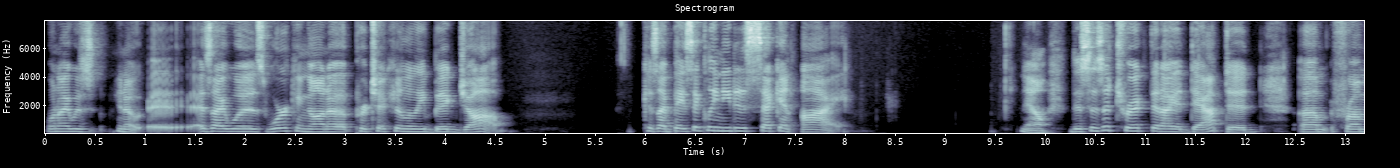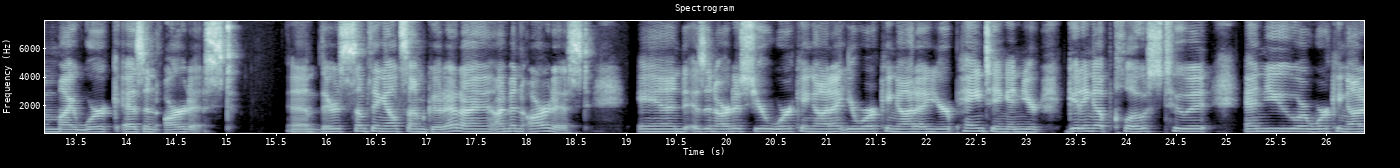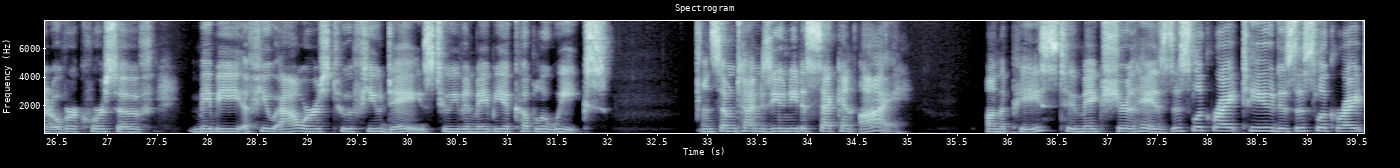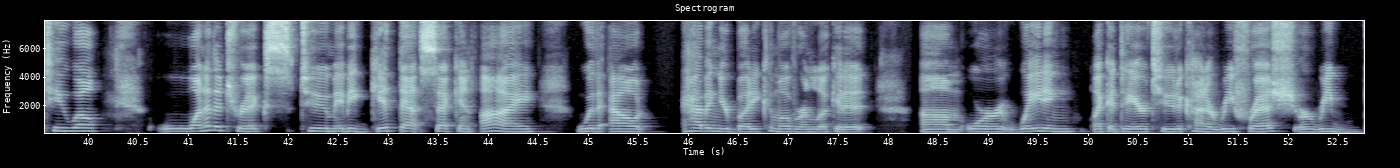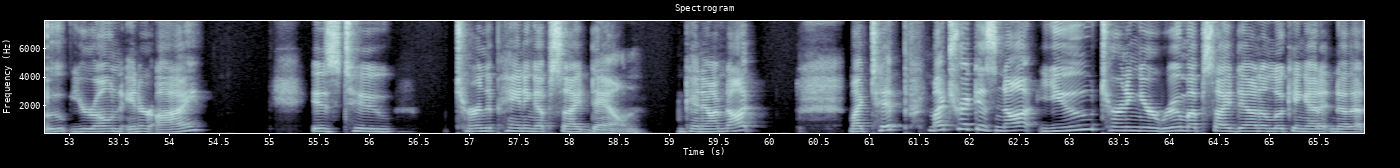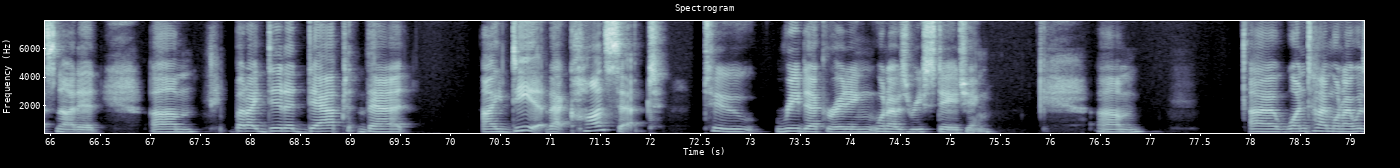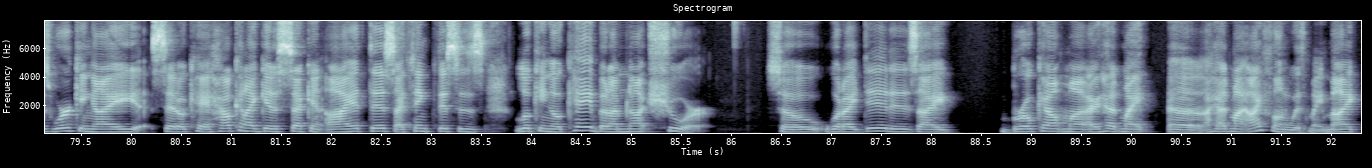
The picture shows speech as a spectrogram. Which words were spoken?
when I was, you know, eh, as I was working on a particularly big job because I basically needed a second eye. Now, this is a trick that I adapted um, from my work as an artist. And there's something else I'm good at. I, I'm an artist. And as an artist, you're working on it, you're working on it, you're painting and you're getting up close to it, and you are working on it over a course of maybe a few hours to a few days to even maybe a couple of weeks. And sometimes you need a second eye on the piece to make sure hey, does this look right to you? Does this look right to you? Well, one of the tricks to maybe get that second eye without having your buddy come over and look at it um, or waiting like a day or two to kind of refresh or reboot your own inner eye is to turn the painting upside down. Okay, now I'm not, my tip, my trick is not you turning your room upside down and looking at it. No, that's not it. Um, but I did adapt that idea, that concept to redecorating when I was restaging. Um, uh, one time when I was working, I said, okay, how can I get a second eye at this? I think this is looking okay, but I'm not sure. So what I did is I broke out my, I had my, uh, I had my iPhone with me, my,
